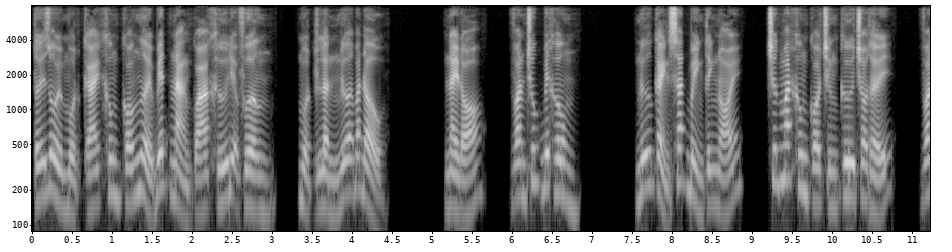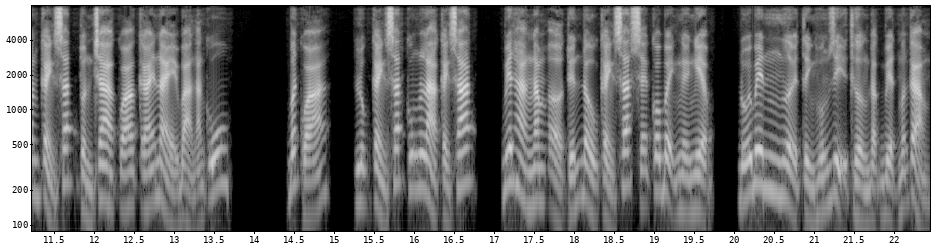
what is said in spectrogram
tới rồi một cái không có người biết nàng quá khứ địa phương, một lần nữa bắt đầu. Này đó, Văn Trúc biết không? Nữ cảnh sát bình tĩnh nói, trước mắt không có chứng cứ cho thấy, văn cảnh sát tuần tra quá cái này bản án cũ. Bất quá, lục cảnh sát cũng là cảnh sát, biết hàng năm ở tuyến đầu cảnh sát sẽ có bệnh nghề nghiệp, đối bên người tình huống dị thường đặc biệt mẫn cảm.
